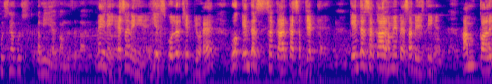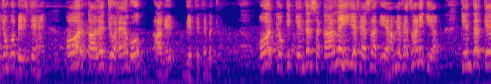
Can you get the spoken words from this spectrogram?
कुछ ना कुछ कमी है कांग्रेस सरकार में। नहीं नहीं ऐसा नहीं है। ये स्कॉलरशिप जो है वो केंद्र सरकार का सब्जेक्ट है। केंद्र सरकार हमें पैसा भेजती है। हम कॉलेजों को भेजते हैं और कॉलेज जो है वो आगे देते थे बच्चों और क्योंकि केंद्र सरकार ने ही ये फैसला किया, हमने फैसला नहीं किया। केंद्र के,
